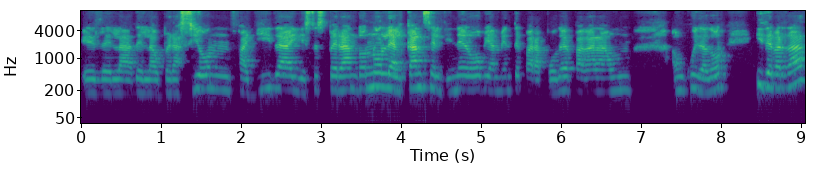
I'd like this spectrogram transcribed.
eh, de, la, de la operación fallida y está esperando, no le alcance el dinero, obviamente, para poder pagar a un, a un cuidador. Y de verdad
